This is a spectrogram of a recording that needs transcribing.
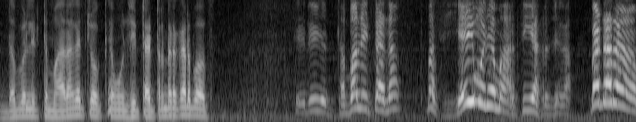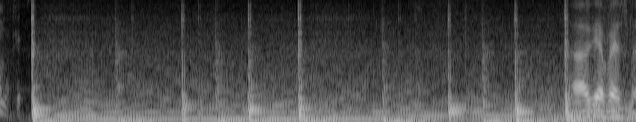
ڈبل اٹ مارا گا چوکے مجھے ٹٹر کر بہت۔ تیری ڈبل اٹ ہے نا بس یہی مجھے مارتی ہے ہر جگہ۔ بیٹھ آرام سے۔ آگیا فیصلہ۔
